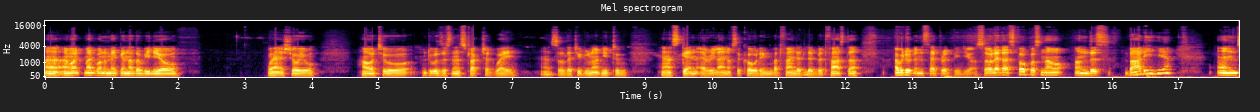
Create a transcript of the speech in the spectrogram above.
uh, I might might want to make another video where I show you how to do this in a structured way, uh, so that you do not need to uh, scan every line of the coding, but find it a little bit faster. I will do it in a separate video. So let us focus now on this BAdI here and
